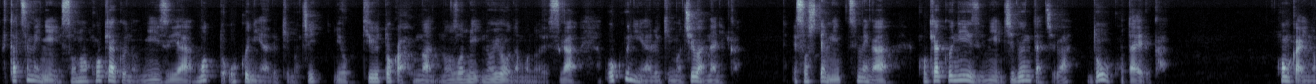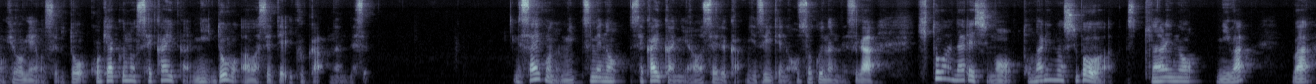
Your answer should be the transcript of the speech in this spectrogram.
二つ目に、その顧客のニーズやもっと奥にある気持ち、欲求とか不満、望みのようなものですが、奥にある気持ちは何か。そして三つ目が、顧客ニーズに自分たちはどう答えるか。今回の表現をすると、顧客の世界観にどう合わせていくかなんです。で最後の三つ目の世界観に合わせるかについての補足なんですが、人は誰しも隣の脂肪は、隣の庭は、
